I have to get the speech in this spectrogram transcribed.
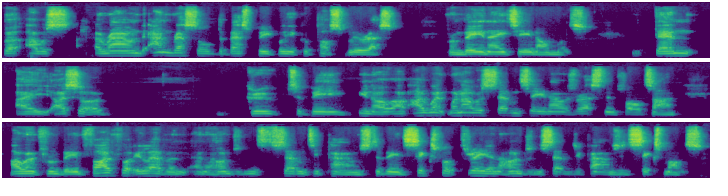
But I was around and wrestled the best people you could possibly wrestle from being 18 onwards. Then I, I sort of grew to be, you know, I, I went when I was 17, I was wrestling full time. I went from being five foot 11 and 170 pounds to being six foot three and 170 pounds in six months.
